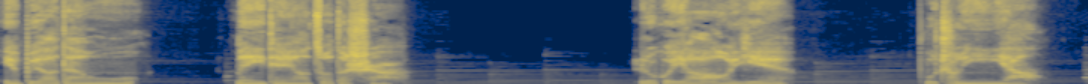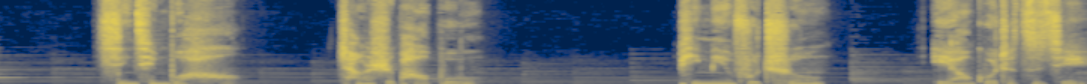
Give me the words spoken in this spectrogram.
也不要耽误每一天要做的事儿。如果要熬夜补充营养，心情不好，尝试跑步，拼命付出。也要顾着自己，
